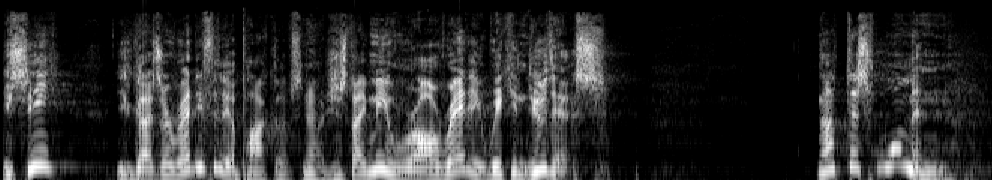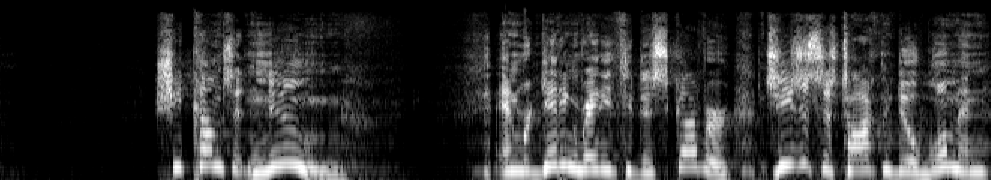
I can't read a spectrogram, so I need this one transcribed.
You see, you guys are ready for the apocalypse now, just like me. We're all ready. We can do this. Not this woman. She comes at noon. And we're getting ready to discover Jesus is talking to a woman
